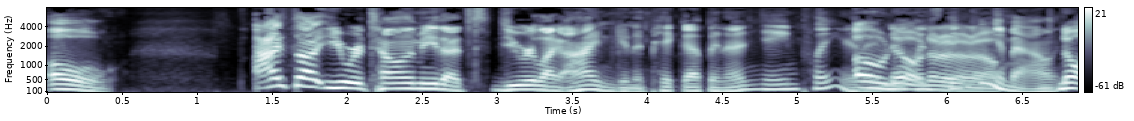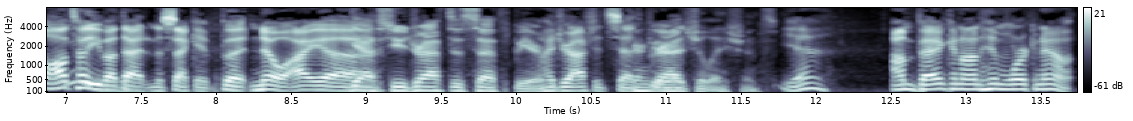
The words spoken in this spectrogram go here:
oh. I thought you were telling me that you were like, I'm gonna pick up an unnamed player. Oh no, no, no, no, thinking no. about. No, I'll tell you about that in a second. But no, I uh, yes, you drafted Seth Beer. I drafted Seth Beer. Congratulations. Yeah, I'm banking on him working out.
